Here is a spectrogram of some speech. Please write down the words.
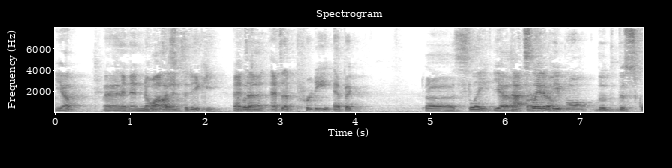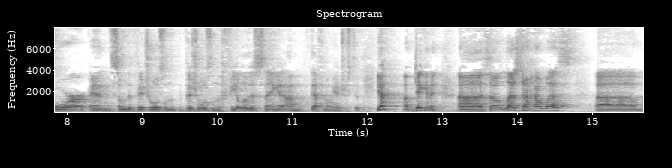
Yep. and then Nawazuddin Siddiqui. That's a that's a pretty epic uh, slate. Yeah, uh, that slate of people, the the score, and some of the visuals and visuals and the feel of this thing, I'm definitely interested. Yeah, I'm digging it. Uh, so let us know how it was. Um,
